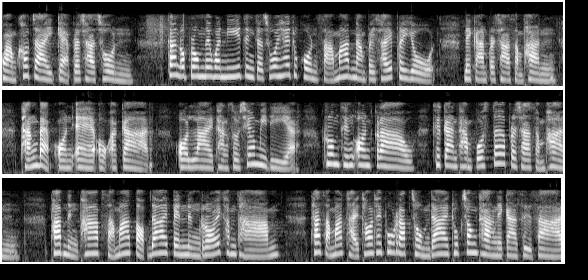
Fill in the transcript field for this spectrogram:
ความเข้าใจแก่ประชาชน การอบรมในวันนี้จึงจะช่วยให้ทุกคนสามารถนำไปใช้ประโยชน์ ในการประชาสัมพันธ์ ทั้งแบบออนแอร์ออกอากาศ ออนไลน์ทางโซเชียลมีเดีย รวมถึงออนกราวคือการทำโปสเตอร์ประชาสัมพันธ์ ภาพหนึ่งภาพสามารถตอบได้เป็น 100 คำถาม ถ้าสามารถถ่ายทอดให้ผู้รับชมได้ทุกช่องทางในการสื่อสาร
